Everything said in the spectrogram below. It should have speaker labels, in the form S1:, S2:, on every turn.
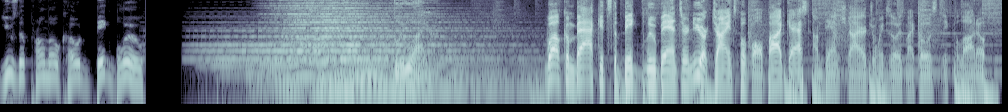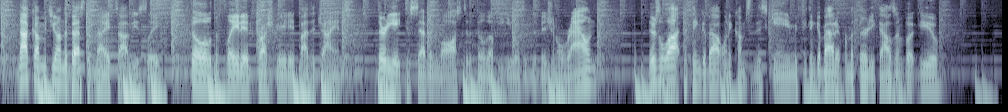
S1: use the promo code Big
S2: Blue Blue Wire.
S3: Welcome back. It's the Big Blue Banter, New York Giants football podcast. I'm Dan Schneider, joined as always my co-host Nick Falato. Not coming to you on the best of nights, obviously. Still a little deflated, frustrated by the Giants. 38 to 7 loss to the Philadelphia Eagles in the divisional round. There's a lot to think about when it comes to this game. If you think about it from a 30,000 foot view,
